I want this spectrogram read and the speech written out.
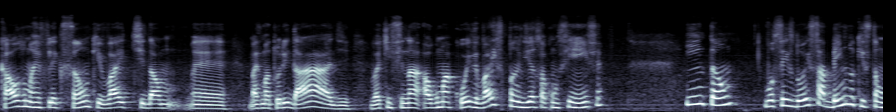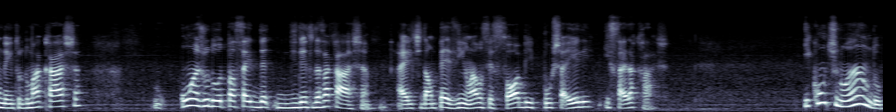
causa uma reflexão que vai te dar é, mais maturidade, vai te ensinar alguma coisa, vai expandir a sua consciência. E então vocês dois, sabendo que estão dentro de uma caixa, um ajuda o outro para sair de, dentro dessa caixa. Aí ele te dá um pezinho lá, você sobe, puxa ele e sai da caixa. E continuando,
